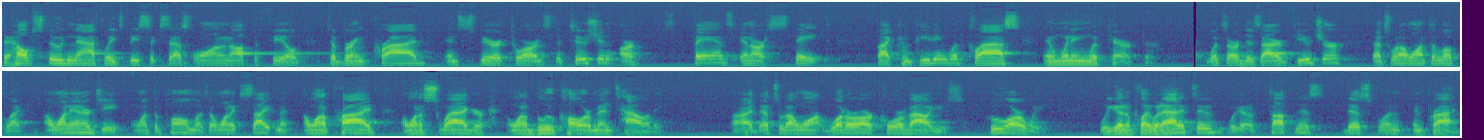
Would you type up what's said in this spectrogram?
to help student athletes be successful on and off the field, to bring pride and spirit to our institution, our fans, and our state by competing with class and winning with character. What's our desired future? That's what I want to look like. I want energy. I want diplomas. I want excitement. I want a pride. I want a swagger. I want a blue collar mentality. All right, that's what I want. What are our core values? Who are we? We're going to play with attitude. We got to have toughness, discipline, and pride.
